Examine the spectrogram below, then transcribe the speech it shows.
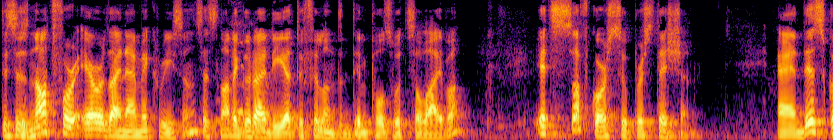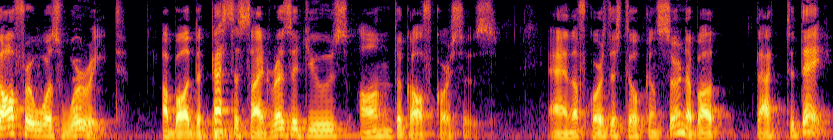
This is not for aerodynamic reasons. It's not a good idea to fill in the dimples with saliva. It's, of course, superstition. And this golfer was worried about the pesticide residues on the golf courses. And of course, they're still concerned about that today.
